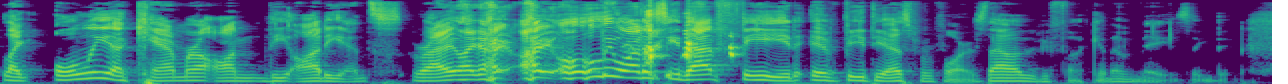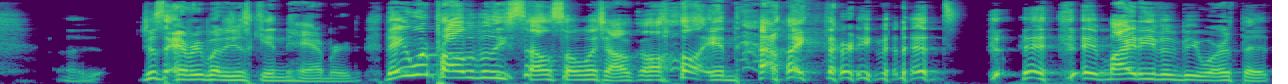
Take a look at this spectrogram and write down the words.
like only a camera on the audience, right? Like I, I only want to see that feed if BTS performs. That would be fucking amazing, dude. Uh, just everybody just getting hammered. They would probably sell so much alcohol in that like 30 minutes. it might even be worth it.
